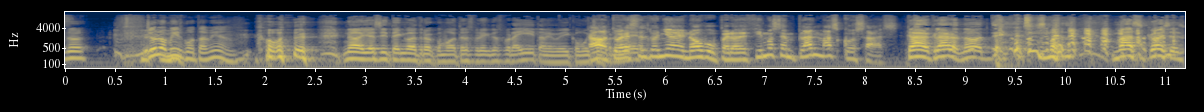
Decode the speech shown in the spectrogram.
no. Yo lo mismo también. No, yo sí tengo otro, como otros proyectos por ahí, también me dedico mucho Claro, a tú eres el dueño de Nobu, pero decimos en plan más cosas. Claro, claro, no. más, más cosas.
